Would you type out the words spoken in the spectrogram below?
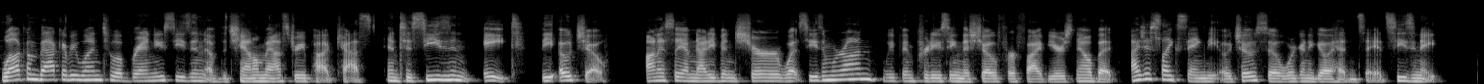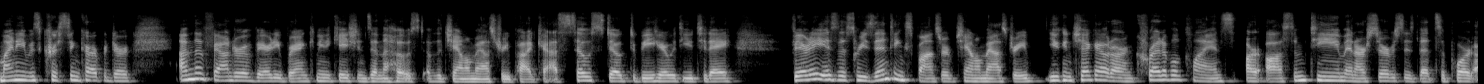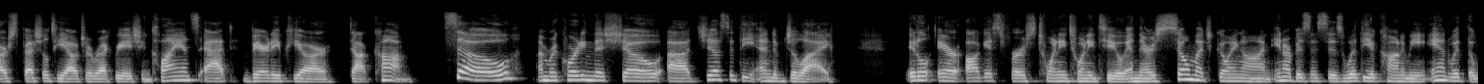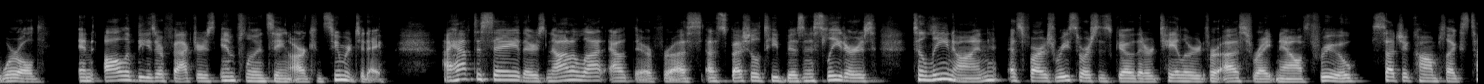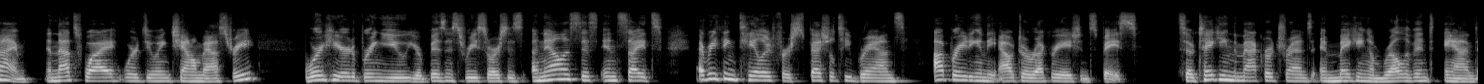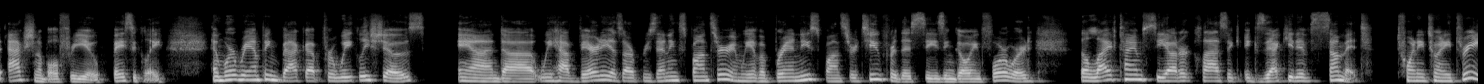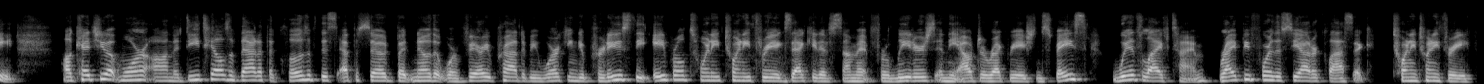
Welcome back, everyone, to a brand new season of the Channel Mastery podcast and to season eight, the Ocho. Honestly, I'm not even sure what season we're on. We've been producing the show for five years now, but I just like saying the Ocho, so we're going to go ahead and say it's season eight. My name is Kristen Carpenter. I'm the founder of Verde Brand Communications and the host of the Channel Mastery podcast. So stoked to be here with you today. Verde is the presenting sponsor of Channel Mastery. You can check out our incredible clients, our awesome team, and our services that support our specialty outdoor recreation clients at verdepr.com. So I'm recording this show uh, just at the end of July. It'll air August 1st, 2022. And there's so much going on in our businesses with the economy and with the world. And all of these are factors influencing our consumer today. I have to say, there's not a lot out there for us as specialty business leaders to lean on as far as resources go that are tailored for us right now through such a complex time. And that's why we're doing Channel Mastery. We're here to bring you your business resources, analysis, insights, everything tailored for specialty brands operating in the outdoor recreation space. So, taking the macro trends and making them relevant and actionable for you, basically. And we're ramping back up for weekly shows. And uh, we have Verde as our presenting sponsor, and we have a brand new sponsor too for this season going forward the Lifetime Sea Otter Classic Executive Summit 2023. I'll catch you up more on the details of that at the close of this episode, but know that we're very proud to be working to produce the April 2023 Executive Summit for leaders in the outdoor recreation space with Lifetime right before the Sea Otter Classic 2023.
